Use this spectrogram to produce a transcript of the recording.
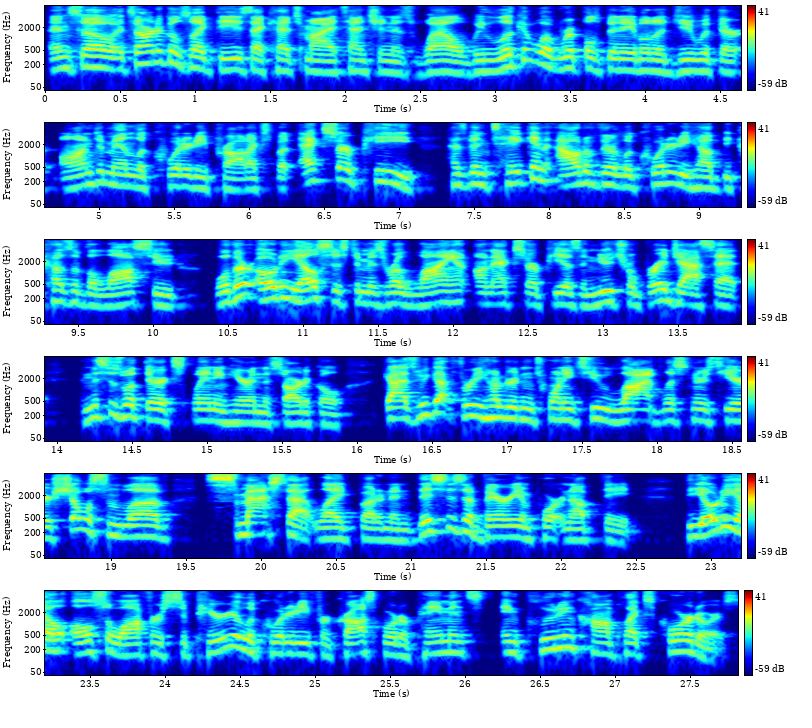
And so it's articles like these that catch my attention as well. We look at what Ripple's been able to do with their on demand liquidity products, but XRP has been taken out of their liquidity hub because of the lawsuit. Well, their ODL system is reliant on XRP as a neutral bridge asset. And this is what they're explaining here in this article. Guys, we got 322 live listeners here. Show us some love, smash that like button. And this is a very important update. The ODL also offers superior liquidity for cross border payments, including complex corridors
